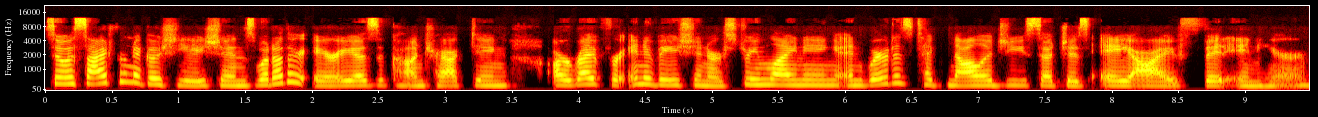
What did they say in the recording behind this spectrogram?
So, aside from negotiations, what other areas of contracting are ripe for innovation or streamlining? And where does technology such as AI fit in here?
